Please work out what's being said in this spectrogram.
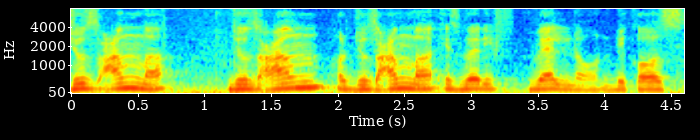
juz amma juz am or juz amma is very well known because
